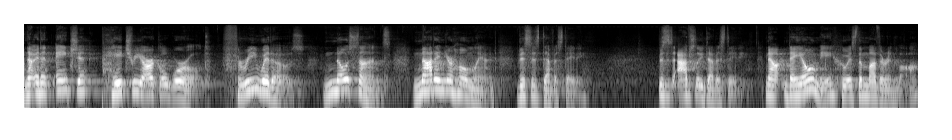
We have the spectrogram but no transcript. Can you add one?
Now, in an ancient patriarchal world, three widows, no sons, not in your homeland, this is devastating. This is absolutely devastating. Now, Naomi, who is the mother in law,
